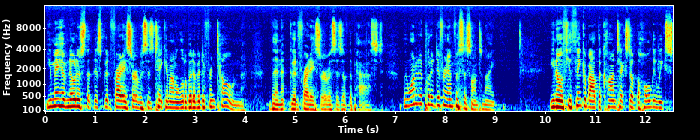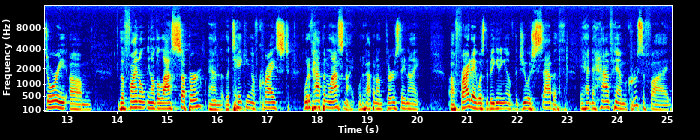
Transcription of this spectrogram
You may have noticed that this Good Friday service has taken on a little bit of a different tone than Good Friday services of the past. We wanted to put a different emphasis on tonight. You know, if you think about the context of the Holy Week story, um, the final, you know, the Last Supper and the taking of Christ would have happened last night, would have happened on Thursday night. Uh, Friday was the beginning of the Jewish Sabbath. They had to have him crucified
